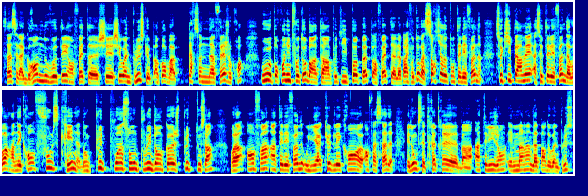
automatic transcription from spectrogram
Ça, c'est la grande nouveauté en fait euh, chez, chez OnePlus que encore bah, personne n'a fait, je crois. Ou pour prendre une photo, bah, tu as un petit pop-up en fait. L'appareil photo va sortir de ton téléphone, ce qui permet à ce téléphone d'avoir un écran full screen, donc plus de poinçons, plus d'encoches, plus de tout ça. Voilà, enfin un téléphone où il n'y a que de l'écran euh, en façade. Et donc c'est très très ben, intelligent et malin de la part de OnePlus.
